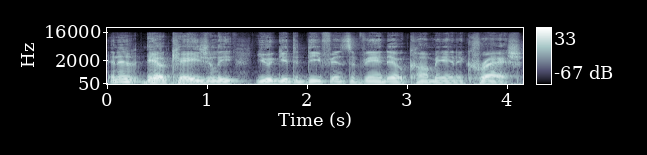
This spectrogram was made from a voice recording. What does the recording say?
And then occasionally you'll get the defensive end, they'll come in and crash.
